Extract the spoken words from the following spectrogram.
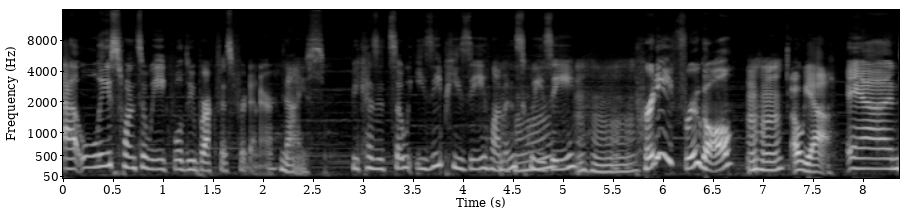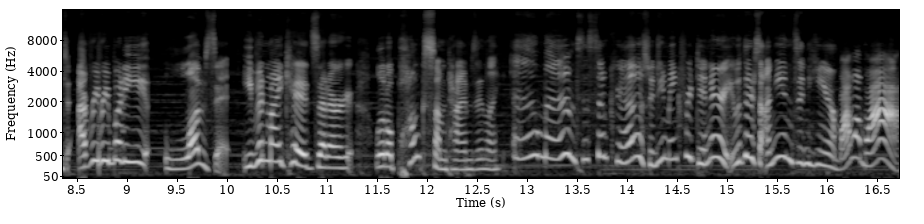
at least once a week we'll do breakfast for dinner Nice. because it's so easy peasy, lemon Mm-hmm. squeezy, pretty frugal, hmm Oh yeah. and everybody loves it. Even my kids that are little punks sometimes and like, oh, mom, this is so gross. What do you make for dinner? Ooh, there's onions in here. Blah blah blah.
